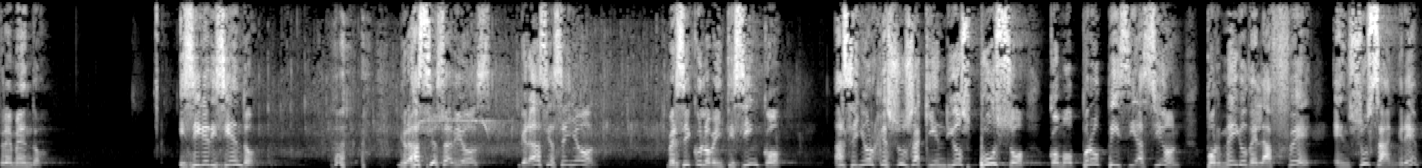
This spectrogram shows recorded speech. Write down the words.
Tremendo. Y sigue diciendo, gracias a Dios, gracias Señor. Versículo 25, al Señor Jesús a quien Dios puso como propiciación por medio de la fe en su sangre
